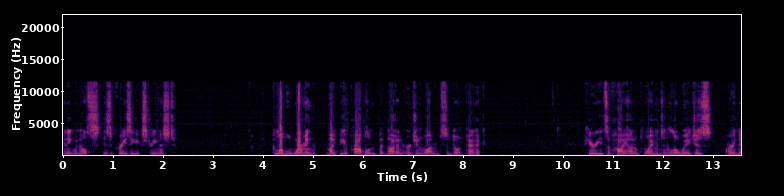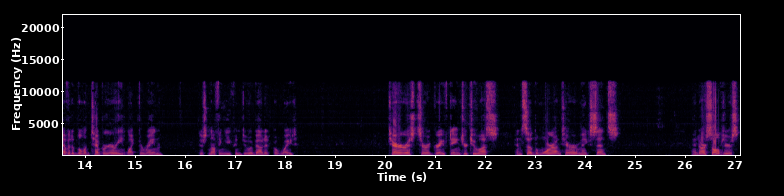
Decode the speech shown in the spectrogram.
Anyone else is a crazy extremist. Global warming might be a problem, but not an urgent one, so don't panic. Periods of high unemployment and low wages are inevitable and temporary, like the rain. There's nothing you can do about it but wait. Terrorists are a grave danger to us, and so the war on terror makes sense. And our soldiers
